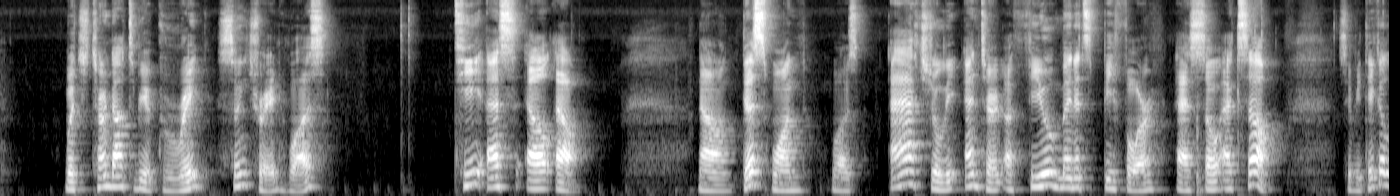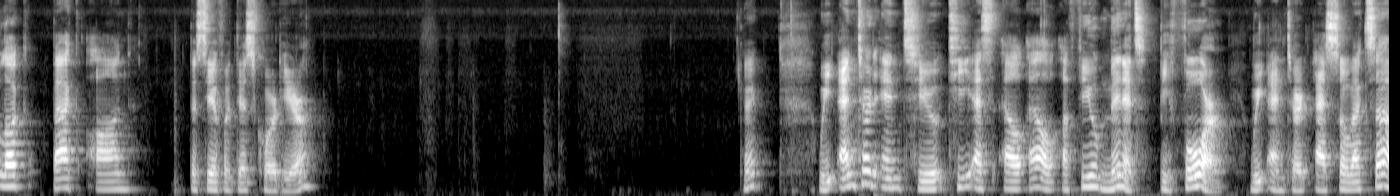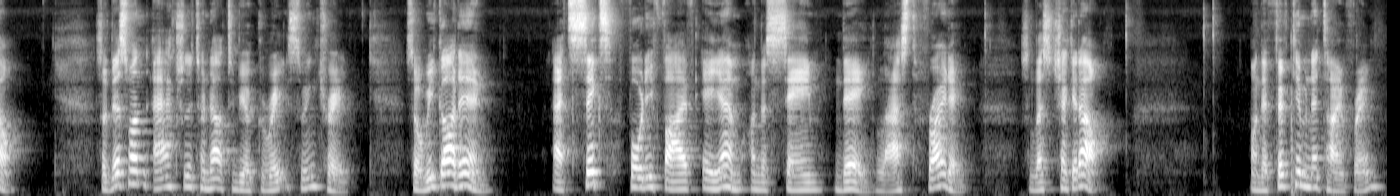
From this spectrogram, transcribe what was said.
which turned out to be a great swing trade, was TSLL. Now, this one was actually entered a few minutes before SOXL. So if we take a look back on the CFO Discord here, okay, we entered into TSLL a few minutes before we entered SOXL. So this one actually turned out to be a great swing trade. So we got in at 6:45 a.m. on the same day, last Friday. So let's check it out. On the 15 minute time frame,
